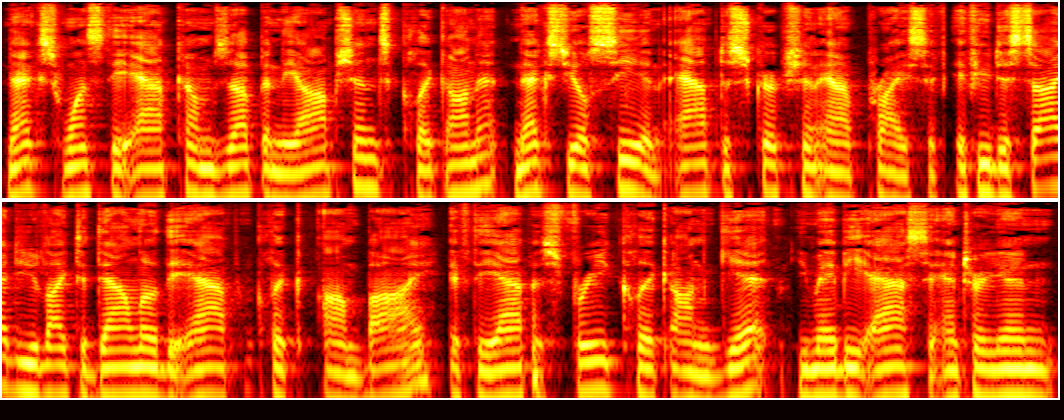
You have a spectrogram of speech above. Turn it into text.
Next, once the app comes up in the options, click on it. Next, you'll see an app description and a price. If, if you decide you'd like to download the app, click on buy. If the app is free, click on get. You may be asked to enter in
